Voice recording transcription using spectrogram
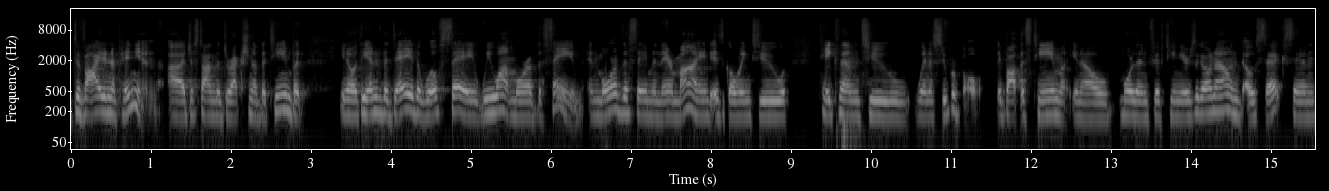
divide in opinion uh, just on the direction of the team. But you know, at the end of the day, the Wilfs say we want more of the same, and more of the same in their mind is going to take them to win a Super Bowl. They bought this team, you know, more than 15 years ago now in 06, and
